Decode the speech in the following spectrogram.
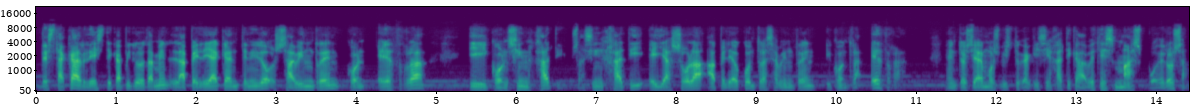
destacar de este capítulo también la pelea que han tenido Sabine Wren con Ezra y con Sin Hati. O sea, Sin Hati, ella sola ha peleado contra Sabine Wren y contra Ezra. Entonces ya hemos visto que aquí Sin Hati cada vez es más poderosa.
